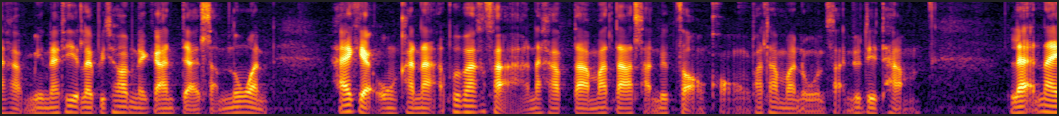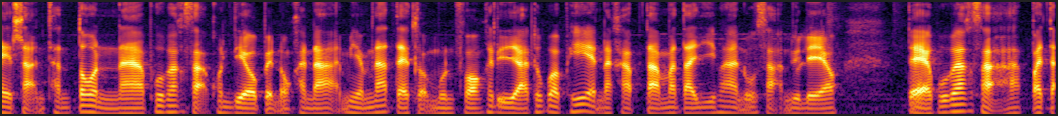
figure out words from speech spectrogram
นะครับ มีหน้าที่รับผิดชอบในการจ่ายสำนวน ให้แก่องค์คณะผู้พิพากษานะครับ ตามมาตรา 32 ของพระธรรมนูญศาลยุติธรรม และในศาลชั้นต้นนะผู้พิพากษาคนเดียวเป็นองค์คณะมีอำนาจแต่สวนมูลฟ้องคดียาทุกประเภทนะครับตามมาตรา25อนุ3อยู่แล้ว แต่ผู้พิพากษาประจ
